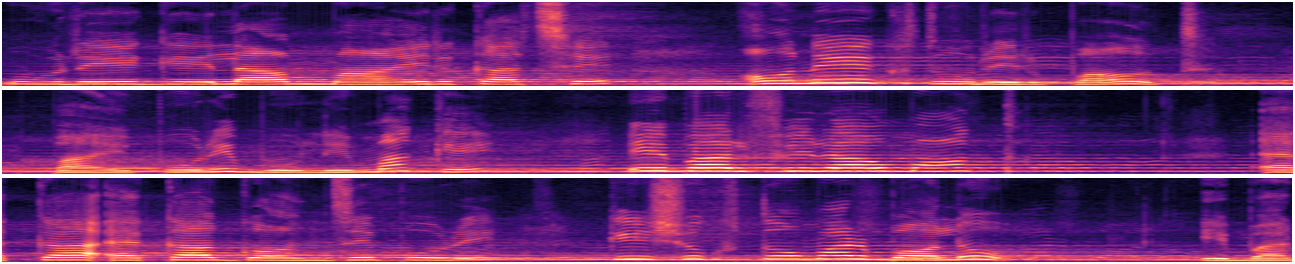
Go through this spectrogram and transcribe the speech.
উড়ে গেলাম মায়ের কাছে, অনেক দূরের পথ। পায়ে পড়ে বলি, মাকে, এবার ফেরাও মত একা একা গঞ্জে পড়ে, কি সুখ তোমার বলো? এবার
